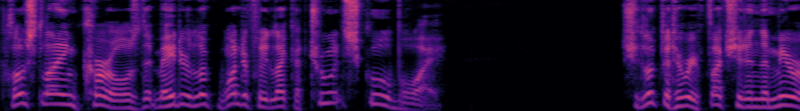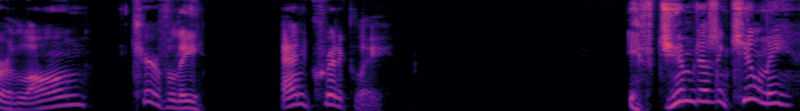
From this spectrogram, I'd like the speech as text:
close-lying curls that made her look wonderfully like a truant schoolboy. She looked at her reflection in the mirror long, carefully, and critically. If Jim doesn't kill me,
